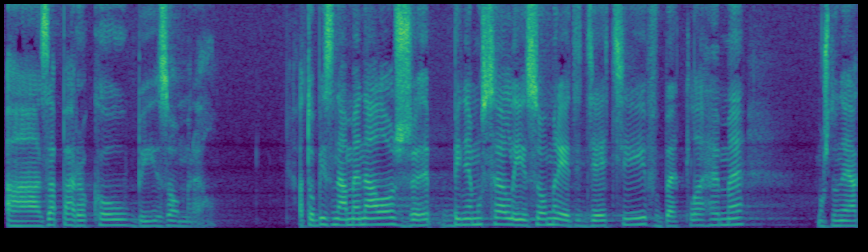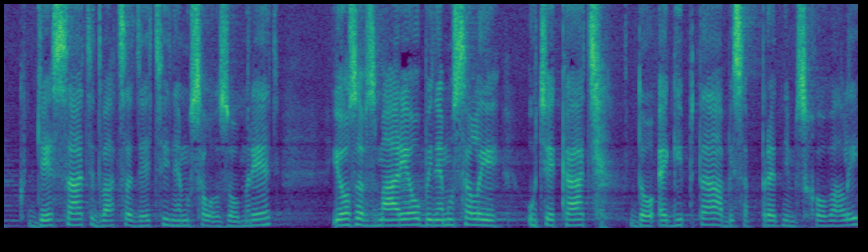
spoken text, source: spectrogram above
a za pár rokov by zomrel. A to by znamenalo, že by nemuseli zomrieť deti v Betleheme, možno nejak 10-20 detí nemuselo zomrieť. Jozef s Máriou by nemuseli utekať do Egypta, aby sa pred ním schovali,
